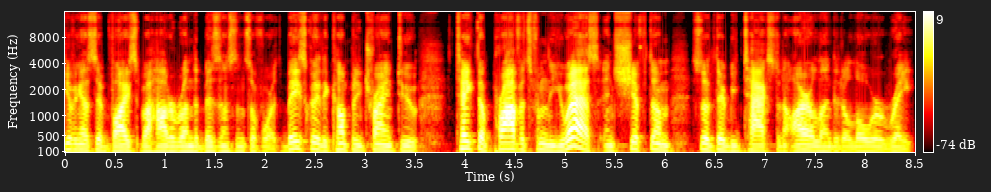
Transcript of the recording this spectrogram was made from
giving us advice about how to run the business and so forth. Basically, the company trying to take the profits from the U.S. and shift them so that they'd be taxed in Ireland at a lower rate.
